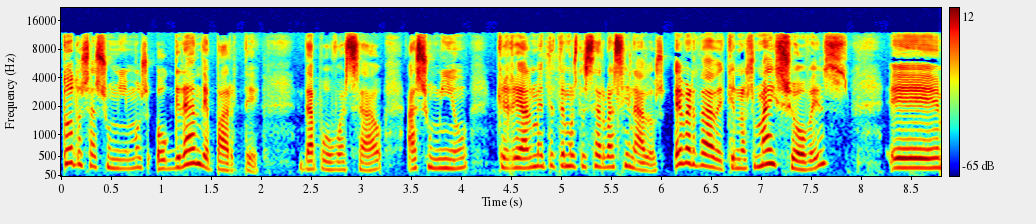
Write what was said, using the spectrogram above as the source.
todos asumimos, ou grande parte da poboação asumiu que realmente temos de ser vacinados. É verdade que nos máis xovens eh,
